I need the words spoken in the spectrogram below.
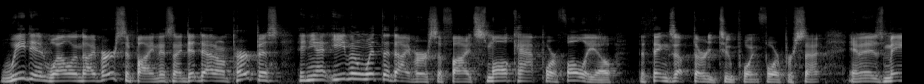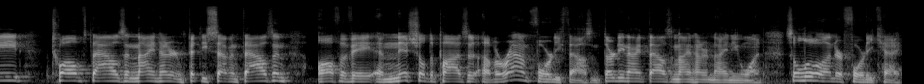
we did well in diversifying this, and I did that on purpose. And yet, even with the diversified small cap portfolio, the thing's up 32.4%, and it has made 12,957,000 off of a initial deposit of around 40,000, 39,991. So a little under 40K.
